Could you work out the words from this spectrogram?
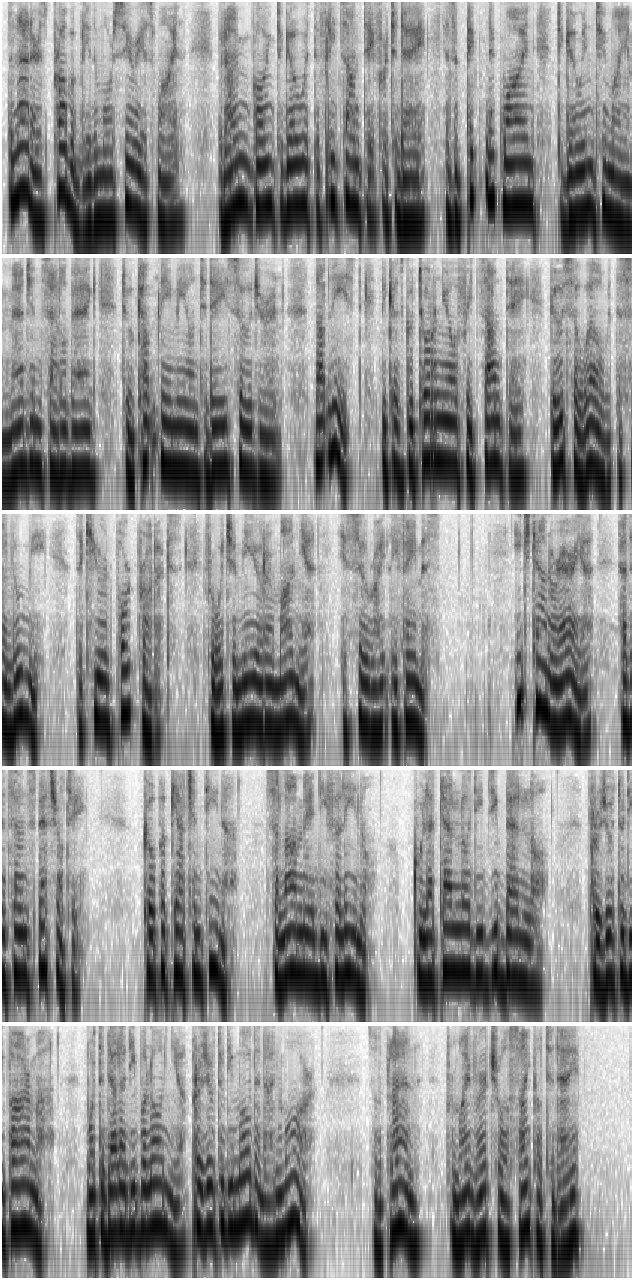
The latter is probably the more serious wine, but I'm going to go with the frizzante for today as a picnic wine to go into my imagined saddlebag to accompany me on today's sojourn, not least because Gutturnio frizzante goes so well with the salumi the cured pork products for which Emilia-Romagna is so rightly famous. Each town or area has its own specialty. Coppa Piacentina, Salame di Felino, Culatello di Zibello, Prosciutto di Parma, Mortadella di Bologna, Prosciutto di Modena, and more. So the plan for my virtual cycle today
